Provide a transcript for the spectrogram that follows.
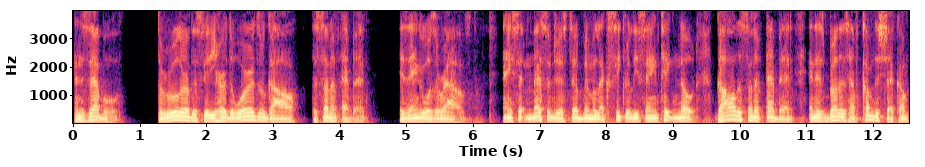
And Zebul, the ruler of the city, heard the words of Gaal, the son of Ebed. His anger was aroused. And he sent messengers to Abimelech secretly, saying, Take note, Gaal, the son of Ebed, and his brothers have come to Shechem,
